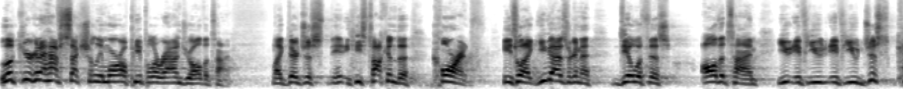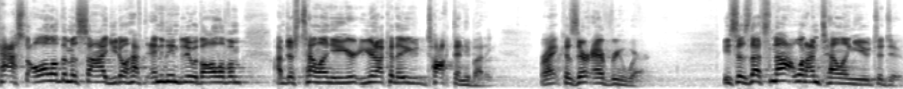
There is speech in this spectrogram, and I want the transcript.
look, you're going to have sexually immoral people around you all the time. Like they're just, he's talking to Corinth. He's like, you guys are going to deal with this all the time. You, if, you, if you just cast all of them aside, you don't have anything to do with all of them. I'm just telling you, you're, you're not going to talk to anybody, right? Because they're everywhere. He says, that's not what I'm telling you to do.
